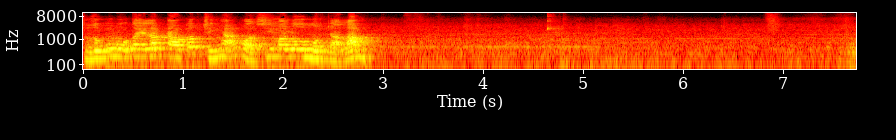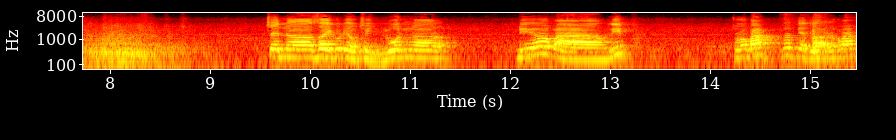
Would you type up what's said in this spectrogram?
sử dụng cái bộ tay lắc cao cấp chính hãng của Shimano 105 trên ờ, dây có điều chỉnh luôn ờ, đĩa và clip cho các bác, rất tiện lợi cho các bác.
